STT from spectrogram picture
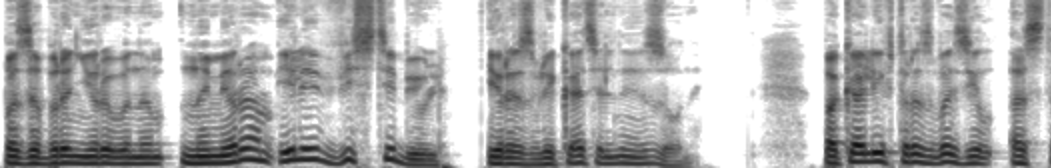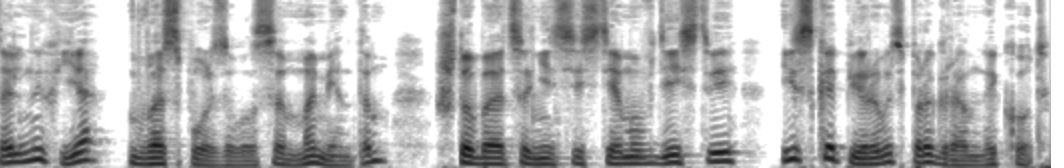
по забронированным номерам или в вестибюль и развлекательные зоны. Пока лифт развозил остальных, я воспользовался моментом, чтобы оценить систему в действии и скопировать программный код.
